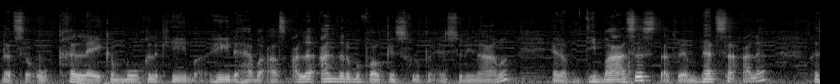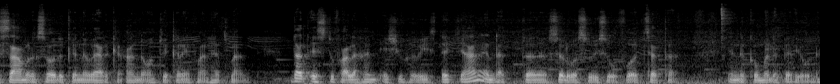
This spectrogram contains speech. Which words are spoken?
dat ze ook gelijke mogelijkheden hebben als alle andere bevolkingsgroepen in Suriname. En op die basis dat we met z'n allen gezamenlijk zouden kunnen werken aan de ontwikkeling van het land. Dat is toevallig een issue geweest dit jaar en dat uh, zullen we sowieso voortzetten in de komende periode.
